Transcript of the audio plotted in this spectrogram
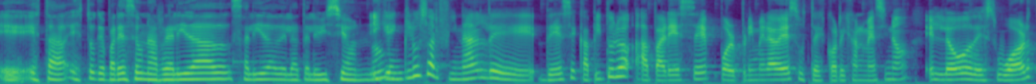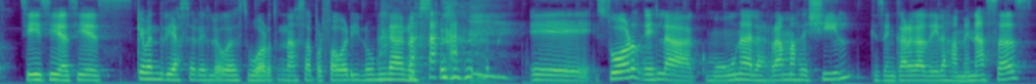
eh, esta, esto que parece una realidad salida de la televisión. ¿no? Y que incluso al final de, de ese capítulo aparece por primera vez, ustedes corríjanme si no, el logo de SWORD. Sí, sí, así es. ¿Qué vendría a ser el logo de SWORD? NASA, por favor, iluminanos. Eh, SWORD es la, como una de las ramas de SHIELD que se encarga de las amenazas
